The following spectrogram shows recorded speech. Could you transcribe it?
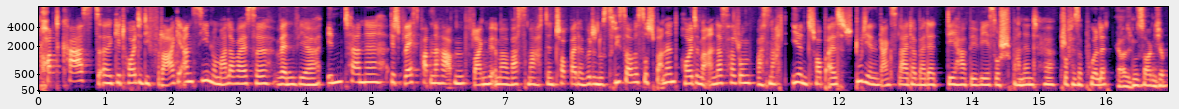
Podcasts äh, geht heute die Frage an Sie. Normalerweise, wenn wir interne Gesprächspartner haben, fragen wir immer, was macht den Job bei der Würde Industrieservice so spannend? Heute mal andersherum. Was macht Ihren Job als Studiengangsleiter bei der DHBW so spannend, Herr Professor Purle? Ja, also ich muss sagen, ich habe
